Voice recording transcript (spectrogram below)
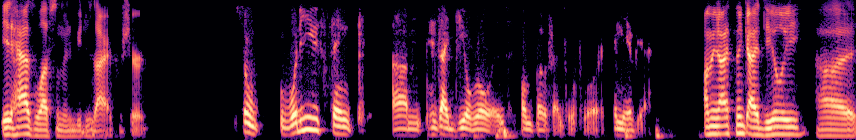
it has left something to be desired for sure. So, what do you think um, his ideal role is on both ends of the floor in the NBA? I mean, I think ideally, uh,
